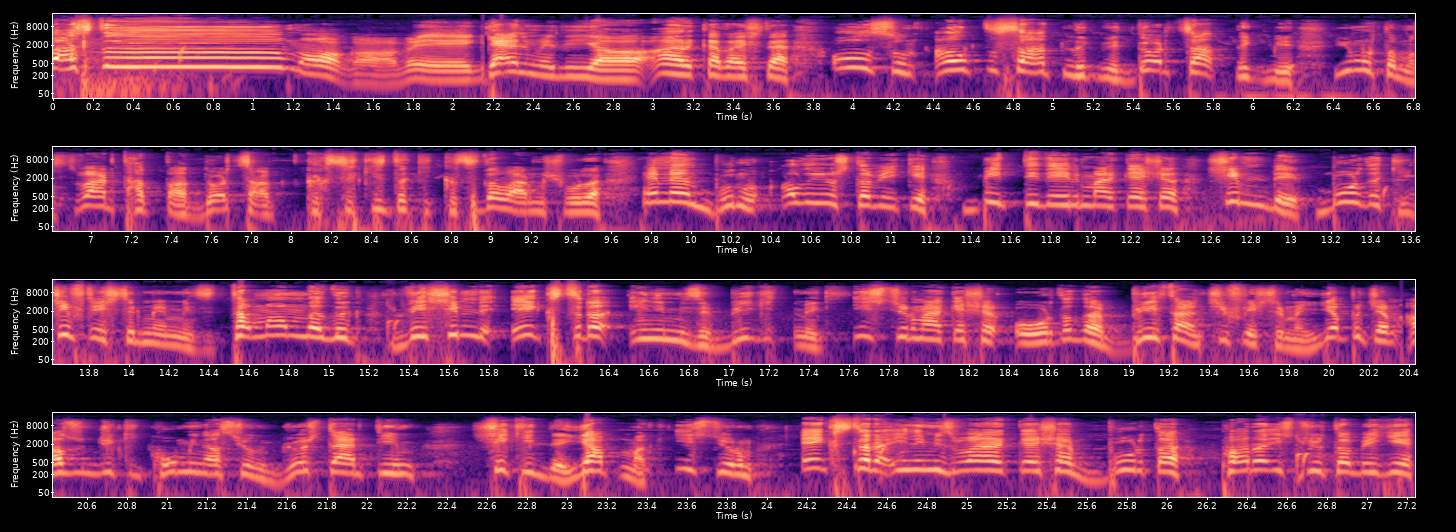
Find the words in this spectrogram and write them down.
Bastım. Aga be gelmedi ya arkadaşlar. Olsun 6 saatlik ve 4 saatlik bir yumurtamız var. Hatta 4 saat 48 dakikası da varmış burada. Hemen bunu alıyoruz tabii ki. Bitti diyelim arkadaşlar. Şimdi buradaki çiftleştirmemizi tamamladık ve şimdi ekstra inimize bir gitmek istiyorum arkadaşlar. Orada da bir tane çiftleştirme yapacağım. Az önceki kombinasyonu gösterdiğim şekilde yapmak istiyorum. Ekstra inimiz var arkadaşlar. Burada para istiyor tabii ki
